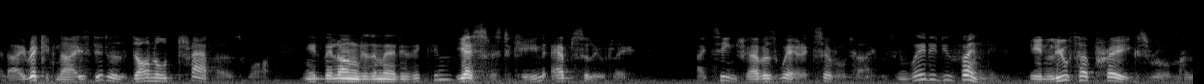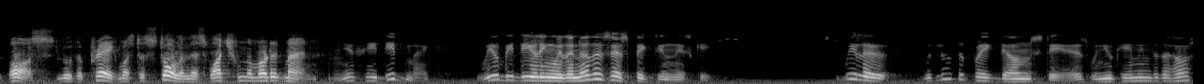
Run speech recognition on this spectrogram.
and I recognized it as Donald Travers' watch. It belonged to the murder victim? Yes, Mr. Keen, absolutely. I'd seen Travers wear it several times. And where did you find it? In Luther Prague's room. Boss, Luther Prague must have stolen this watch from the murdered man. If he did, Mike, we'll be dealing with another suspect in this case. Mr. Wheeler, was Luther Prague downstairs when you came into the house?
